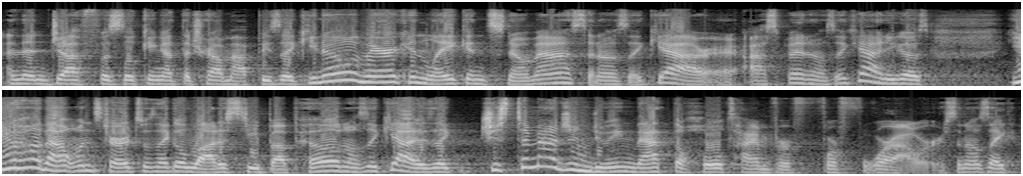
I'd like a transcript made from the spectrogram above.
And then Jeff was looking at the trail map. He's like, "You know, American Lake and Snowmass?" And I was like, "Yeah." Or Aspen. I was like, "Yeah." And he goes, you know how that one starts with like a lot of steep uphill? And I was like, yeah, it's like, just imagine doing that the whole time for, for four hours. And I was like,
